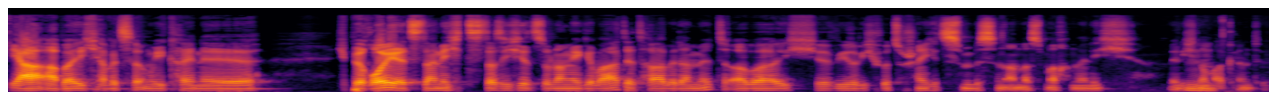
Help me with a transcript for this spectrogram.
Ja, aber ich habe jetzt irgendwie keine, ich bereue jetzt da nichts, dass ich jetzt so lange gewartet habe damit, aber ich, äh, wie gesagt, ich würde es wahrscheinlich jetzt ein bisschen anders machen, wenn ich wenn ich hm. nochmal könnte.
